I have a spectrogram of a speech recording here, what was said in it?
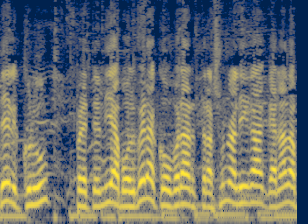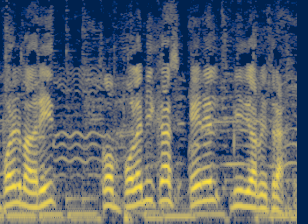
del club, pretendía volver a cobrar tras una liga ganada por el Madrid con polémicas en el videoarbitraje.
